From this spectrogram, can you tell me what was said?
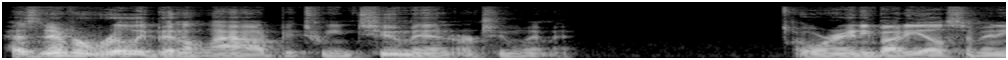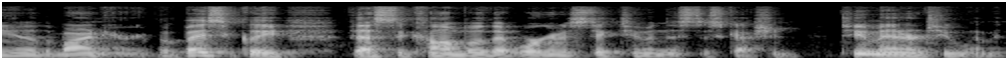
has never really been allowed between two men or two women or anybody else of any of the binary. But basically, that's the combo that we're going to stick to in this discussion two men or two women.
